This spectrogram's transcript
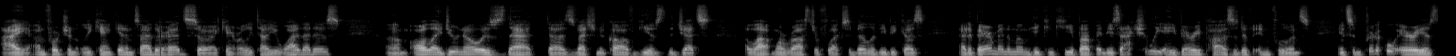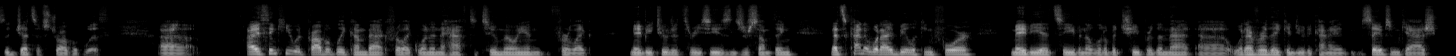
I unfortunately can't get inside their heads, so I can't really tell you why that is. Um, all I do know is that uh, Svechnikov gives the Jets a lot more roster flexibility because at a bare minimum, he can keep up, and he's actually a very positive influence in some critical areas the Jets have struggled with. Uh, I think he would probably come back for like one and a half to two million for like maybe two to three seasons or something. That's kind of what I'd be looking for. Maybe it's even a little bit cheaper than that. Uh, whatever they can do to kind of save some cash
